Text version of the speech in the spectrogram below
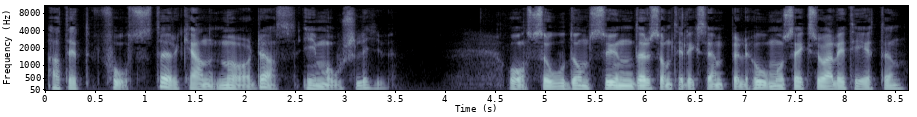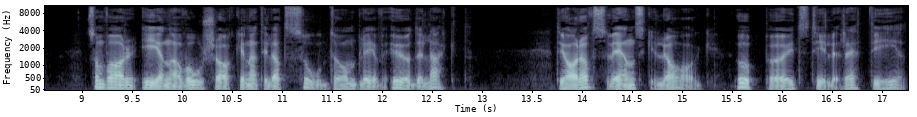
att ett foster kan mördas i mors liv. Och Sodoms synder som till exempel homosexualiteten, som var en av orsakerna till att Sodom blev ödelagt, det har av svensk lag upphöjts till rättighet.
